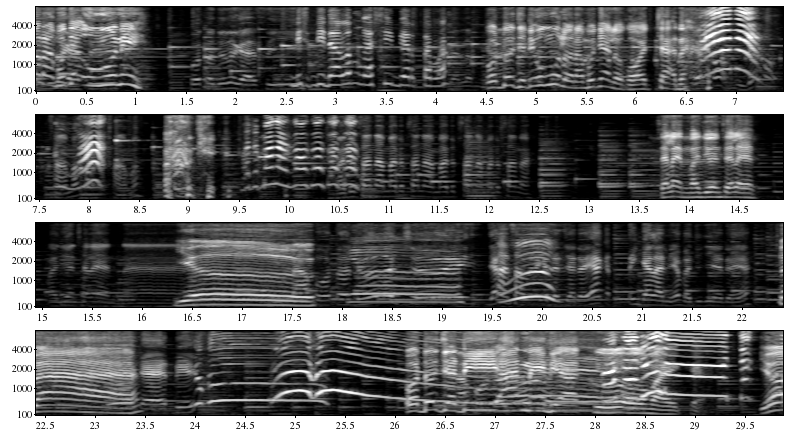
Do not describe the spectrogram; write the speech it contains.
Kok rambutnya gak ungu nih. Foto dulu gak sih? Di, di dalam nggak sih biar terang? Dalam. Odo jadi ungu loh rambutnya loh, kocak dah. Sama sama. Oke. Ada mana? Tuh, tuh, tuh. Madep sana, madep sana, madep sana, madep sana. Selen, majuan Selen. Majuan Selen. Nah. Yo. Foto Yo. dulu cuy. Jangan sampai kita jodoh ya, ketinggalan ya bajunya ya Do ya. Nah, Oke, di. Yuhu. Odo jadi aneh di aku. Oh my god. Yo.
